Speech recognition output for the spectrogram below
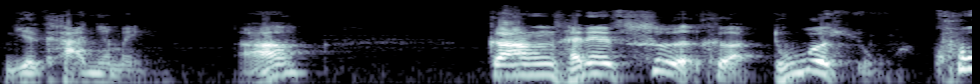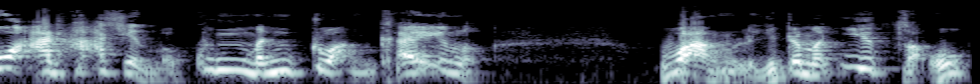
你看见没？啊，刚才那刺客多凶啊！咵嚓，现把宫门撞开了，往里这么一走。”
